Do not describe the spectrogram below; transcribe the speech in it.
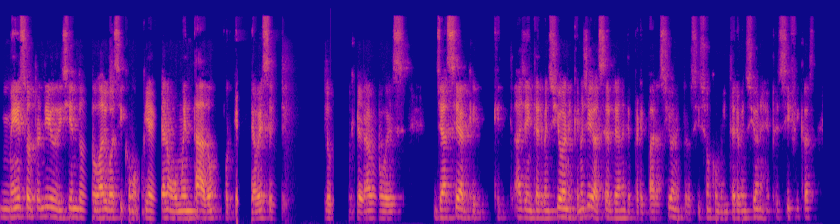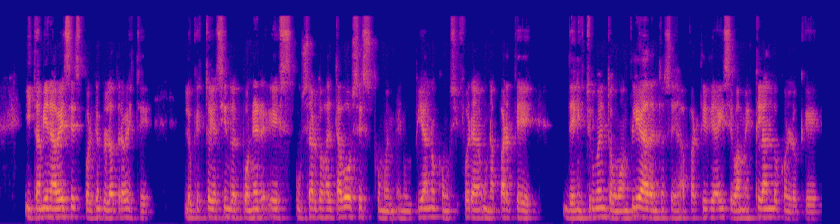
me he sorprendido diciendo algo así como piano aumentado, porque a veces lo que hago es, ya sea que, haya intervenciones, que no llega a ser realmente preparaciones, pero sí son como intervenciones específicas, y también a veces, por ejemplo, la otra vez te, lo que estoy haciendo es poner, es usar dos altavoces como en, un piano, como si fuera una parte del instrumento como ampliada, entonces a partir de ahí se va mezclando con lo que,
